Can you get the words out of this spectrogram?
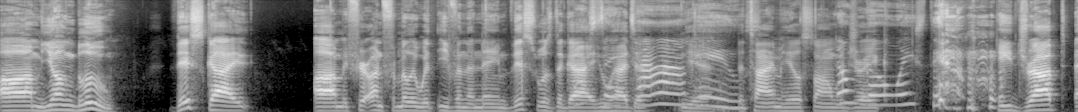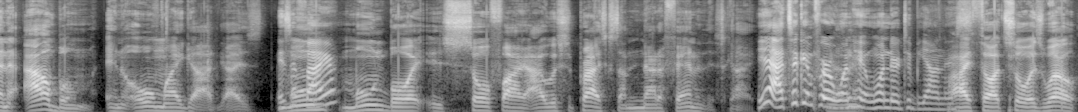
Um, Yung Bleu. This guy, um, if you're unfamiliar with even the name, this was the guy who had the time yeah the. Time Hill song with Don't Drake. go wasting. He dropped an album, and oh my god, guys! Is it Moon, fire? Moon Boy is so fire. I was surprised because I'm not a fan of this guy. yeah, I took him for a one hit wonder, to be honest. I thought so as well.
